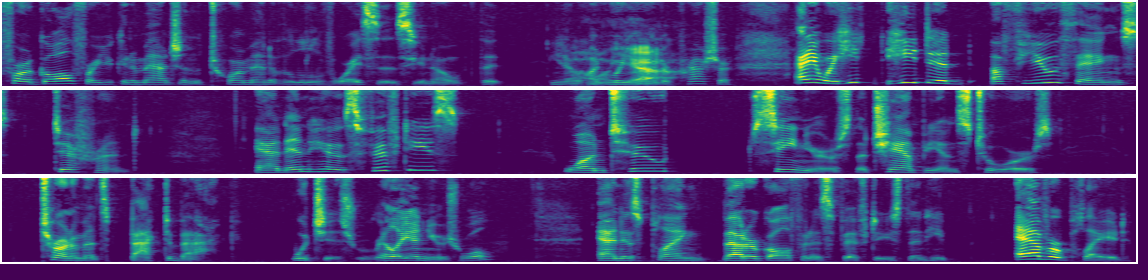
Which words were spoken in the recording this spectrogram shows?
for a golfer, you can imagine the torment of the little voices, you know, that you know Oh, when you're under pressure. Anyway, he he did a few things different, and in his fifties, won two seniors, the Champions Tours tournaments back to back, which is really unusual, and is playing better golf in his fifties than he ever played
